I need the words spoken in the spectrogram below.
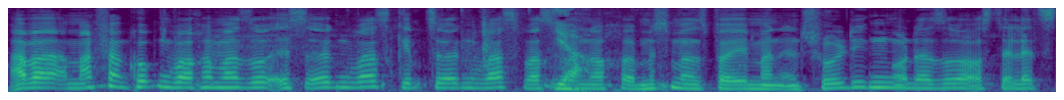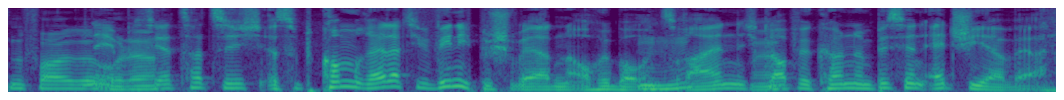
Aber am Anfang gucken wir auch immer so, ist irgendwas, gibt es irgendwas, was Ja. wir noch, müssen wir uns bei jemandem entschuldigen oder so aus der letzten Folge? Nee, oder? bis jetzt hat sich, es kommen relativ wenig Beschwerden auch über uns rein. Ich glaube, wir können ein bisschen edgier werden.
